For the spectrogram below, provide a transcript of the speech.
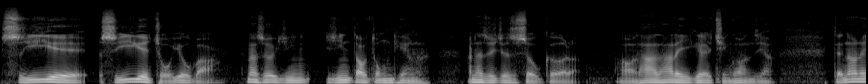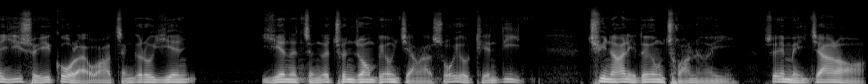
十一月十一月左右吧，那时候已经已经到冬天了啊，那时候就是收割了。哦，他他的一个情况这样。等到那雨水一过来，哇，整个都淹淹了整个村庄，不用讲了，所有田地去哪里都用船而已。所以每家咯，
